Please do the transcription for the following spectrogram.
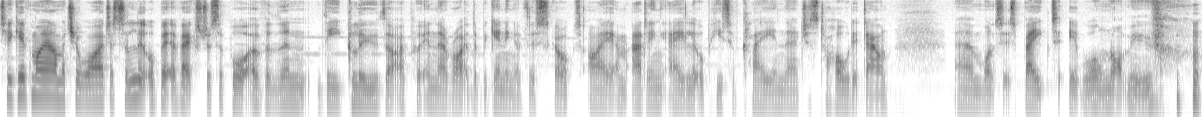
to give my armature wire just a little bit of extra support other than the glue that I put in there right at the beginning of this sculpt, I am adding a little piece of clay in there just to hold it down. Um, once it's baked, it will not move.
